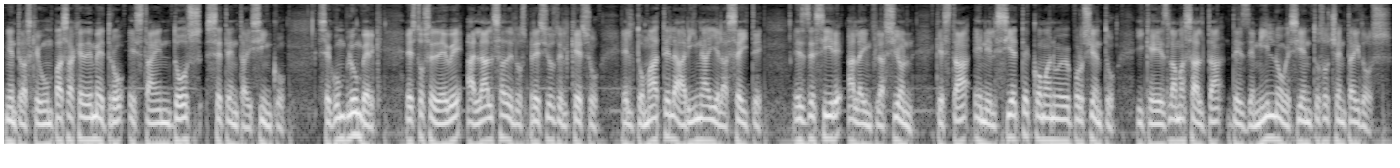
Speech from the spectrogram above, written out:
mientras que un pasaje de metro está en 2,75. Según Bloomberg, esto se debe al alza de los precios del queso, el tomate, la harina y el aceite, es decir, a la inflación, que está en el 7,9% y que es la más alta desde 1982.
